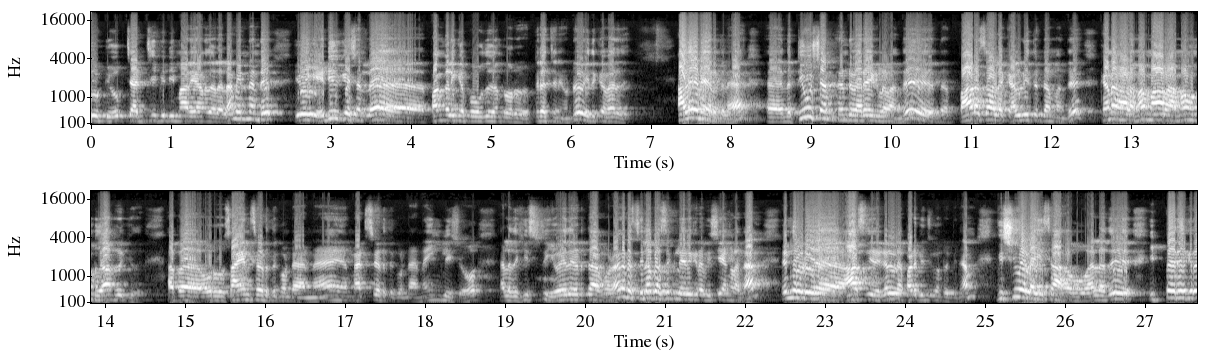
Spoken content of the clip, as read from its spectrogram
யூடியூப் சட் ஜிபிடி மாதிரியானதுல எல்லாம் என்னென்று இவைக்கு எடுகேஷன்ல பங்களிக்க போகுது என்ற ஒரு பிரச்சனை ஒன்று இதுக்கு வருது. அதே நேரத்துல இந்த டியூஷன் ரெண்டு வரைகளை வந்து இந்த பாடசாலை கல்வி திட்டம் வந்து கனகாலமா மாறாம உண்டுதான் இருக்குது. அப்ப ஒரு சயின்ஸ் எடுத்துக்கொண்டான மேத்ஸ் எடுத்துக்கொண்டான இங்கிலீஷோ அல்லது ஹிஸ்டரியோ எது எடுத்தா கூட அந்த சிலபஸுக்குள்ள இருக்கிற விஷயங்களை தான் எங்களுடைய ஆசிரியர்கள் படிப்பிச்சு கொண்டிருக்கிறோம் விஷுவலைஸ் ஆகவோ அல்லது இப்ப இருக்கிற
